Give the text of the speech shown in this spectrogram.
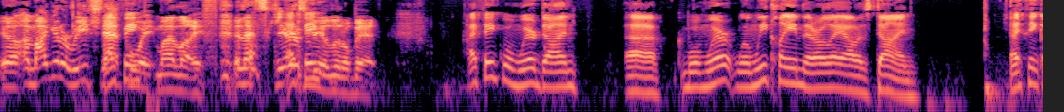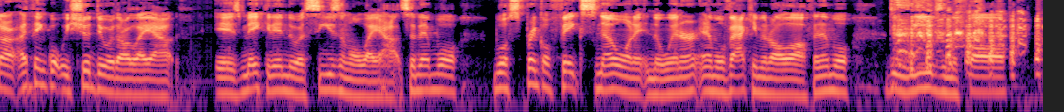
You know, am I going to reach that think- point in my life? And that scares think- me a little bit. I think when we're done, uh, when we're when we claim that our layout is done, I think our I think what we should do with our layout is make it into a seasonal layout. So then we'll we'll sprinkle fake snow on it in the winter and we'll vacuum it all off, and then we'll do leaves in the fall.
